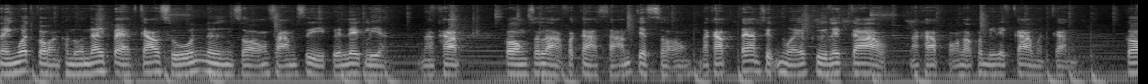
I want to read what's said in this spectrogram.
ในงวดก่อนคำนวณได้ 8 9 0 1 2 3 4 เป็นเลขเรียงนะครับ กองสลากประกาศ 372 นะครับ แต้ม 10 หน่วยก็คือเลข 9 นะครับ ของเราก็มีเลข 9 เหมือนกัน ก็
